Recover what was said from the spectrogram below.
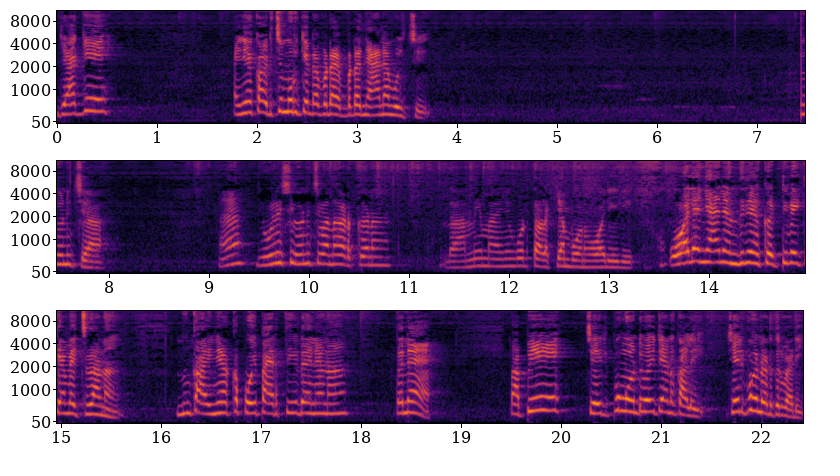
ജാഗി അതിനെ കടിച്ചു മുറിക്കണ്ട. ഇവിടെ ഇവിടെ ഞാനാ വിളിച്ച്. ക്ഷീണിച്ചാ? ഏ? ജൂലി ക്ഷീണിച്ച് വന്ന് കിടക്കാണ്. അമ്മയും മകനും കൂടെ തിളയ്ക്കാൻ പോണു ഓലയിൽ ഓല ഞാൻ എന്തിനാ കെട്ടി വെക്കാൻ വെച്ചതാണ്? ഇന്നും കഴിഞ്ഞൊക്കെ പോയി പരത്തിയിടാനാണ് തന്നെ? പപ്പി? ചെരുപ്പും കൊണ്ടുപോയിട്ടാണ് കളി. ചെരുപ്പ് കൊണ്ട് എടുത്തിട്ട് പാടി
